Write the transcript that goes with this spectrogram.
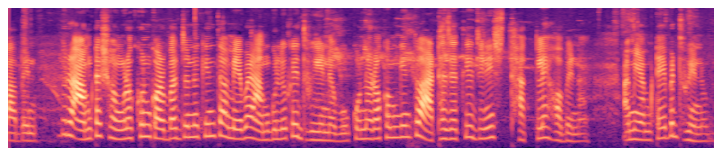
পাবেন। বন্ধুরা আমটা সংরক্ষণ করবার জন্য কিন্তু আমি এবার আমগুলোকে ধুয়ে নেব। কোনো রকম কিন্তু আঠা জাতীয় জিনিস থাকলে হবে না। আমি আমটা এবার ধুয়ে নেব।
